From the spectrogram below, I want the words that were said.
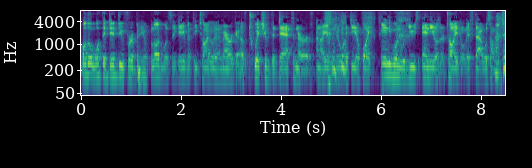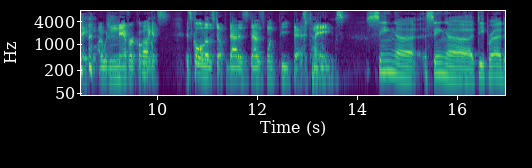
Although what they did do for A Bay of Blood was they gave it the title in America of Twitch of the Death Nerve, and I have no idea why anyone would use any other title if that was on the table. I would never call Well- like it's it's called other stuff. But that is that is one of the best names. seeing uh seeing uh deep red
